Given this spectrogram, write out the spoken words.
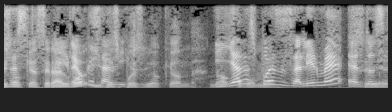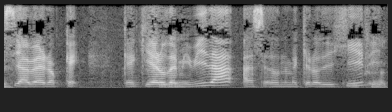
Entonces, que hacer algo tengo que y salir. después veo qué onda. ¿no? Y ya después me- de salirme, entonces Sí. ya ver, ok, qué quiero Sí. de mi vida, hacia dónde me quiero dirigir Exacto. y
